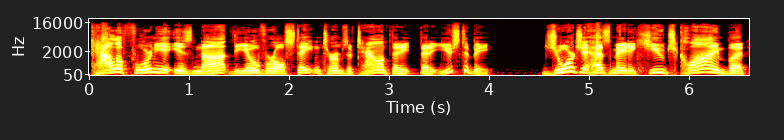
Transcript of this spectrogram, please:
California is not the overall state in terms of talent that it, that it used to be. Georgia has made a huge climb, but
